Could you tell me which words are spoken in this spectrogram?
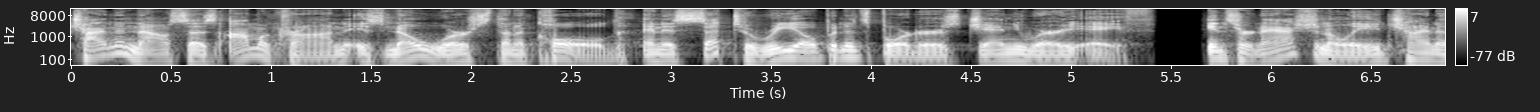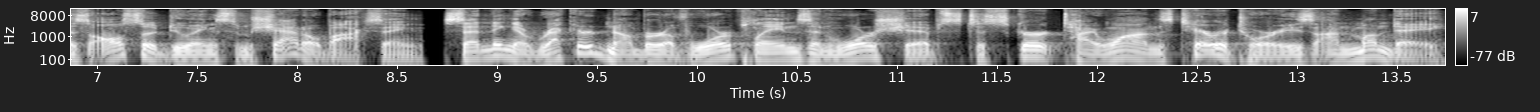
China now says Omicron is no worse than a cold and is set to reopen its borders January 8th. Internationally, China's also doing some shadow boxing, sending a record number of warplanes and warships to skirt Taiwan's territories on Monday.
